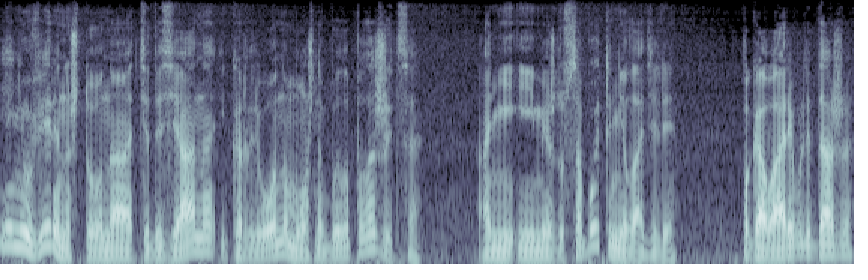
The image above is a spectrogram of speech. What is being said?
Я не уверена, что на Тедезиана и Корлеона можно было положиться. Они и между собой-то не ладили. Поговаривали даже,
